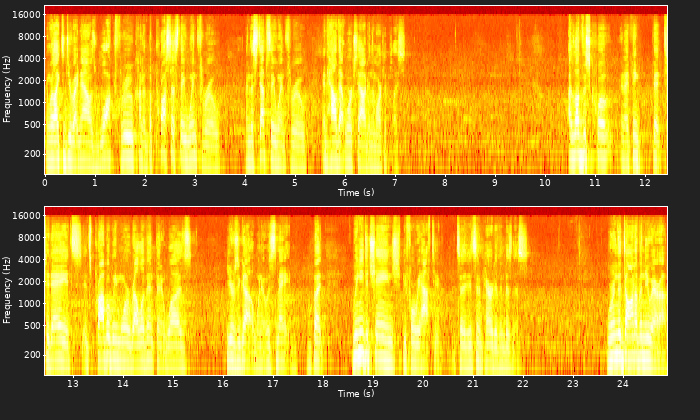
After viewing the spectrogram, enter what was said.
And what I like to do right now is walk through kind of the process they went through and the steps they went through and how that works out in the marketplace. I love this quote, and I think that today it's, it's probably more relevant than it was years ago when it was made. But we need to change before we have to. It's, a, it's an imperative in business. We're in the dawn of a new era.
